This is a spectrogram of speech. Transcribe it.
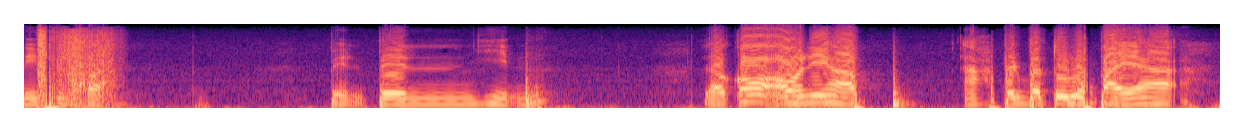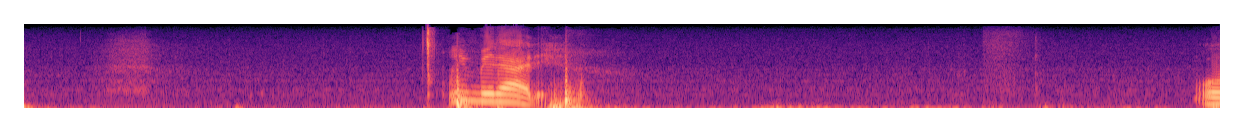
นี้ทิ้งก่อน เป็นเป็นหิน แล้วก็เอานี่ครับ อะเป็นประตูลงไปฮะไม่ไม่ได้ดิ โอ้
